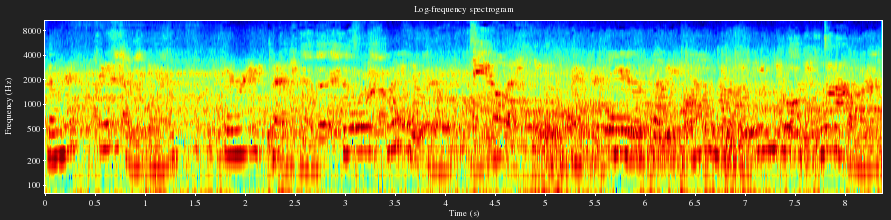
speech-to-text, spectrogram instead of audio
The next station is Surrey Central, Stores Littleton. Exit here for the Omaha King George Boulevard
